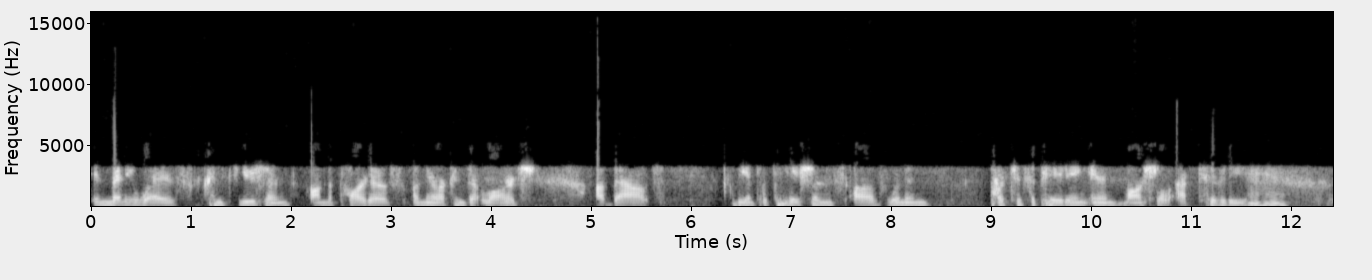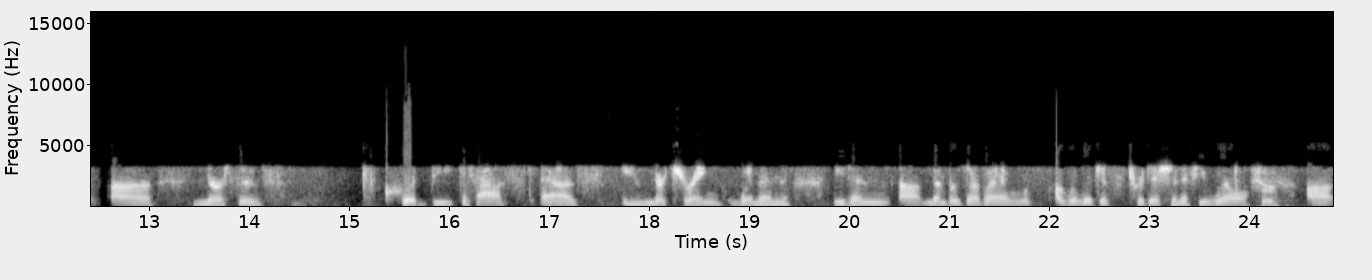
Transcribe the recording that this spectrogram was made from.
in many ways, confusion on the part of Americans at large about the implications of women participating in martial activities. Mm-hmm. Uh, nurses could be cast as you know, nurturing women, even uh, members of a, a religious tradition, if you will, Sure. uh,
